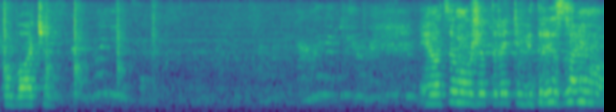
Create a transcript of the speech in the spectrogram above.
Побачимо. І оце ми вже третю відрізаємо.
